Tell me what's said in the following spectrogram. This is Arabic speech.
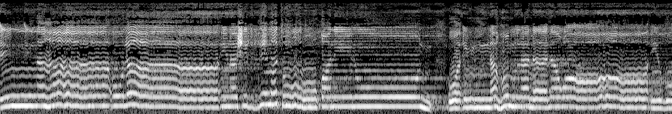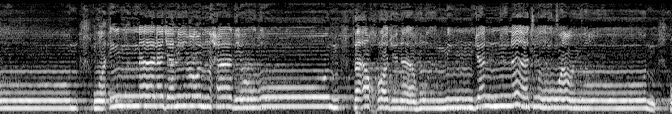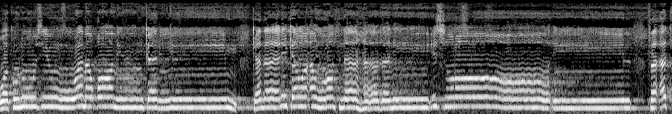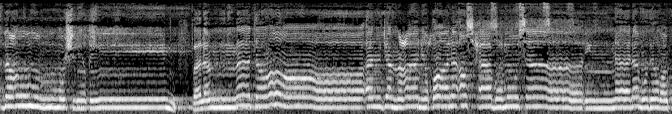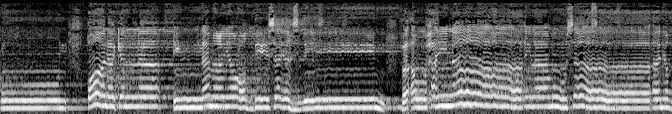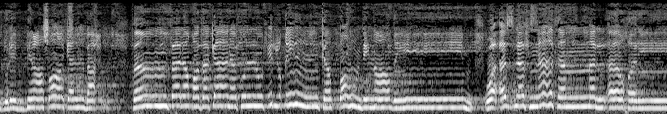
إن هؤلاء لشرذمة قليلون وإنهم لنا لغائظون وإنا لجميع حاذرون فأخرجناهم من جنات وعيون وكنوز ومقام كريم. كذلك وأورثناها بني إسرائيل. فأتبعوهم مشرقين. فلما تراءى الجمعان قال أصحاب موسى إنا لمدركون. قال كلا إن معي ربي سيهدين. فأوحينا إلى موسى أن اضرب بعصاك البحر فانفلق فكان كل فرق كالطود العظيم وأزلفنا ثم الآخرين.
